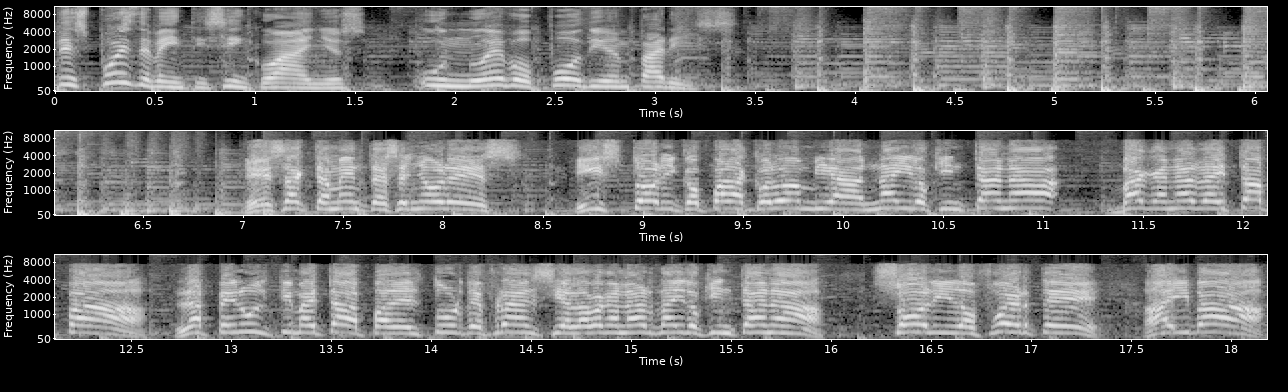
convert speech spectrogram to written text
después de 25 años, un nuevo podio en París. Exactamente, señores. Histórico para Colombia. Nairo Quintana va a ganar la etapa. La penúltima etapa del Tour de Francia la va a ganar Nairo Quintana. Sólido, fuerte. Ahí va,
